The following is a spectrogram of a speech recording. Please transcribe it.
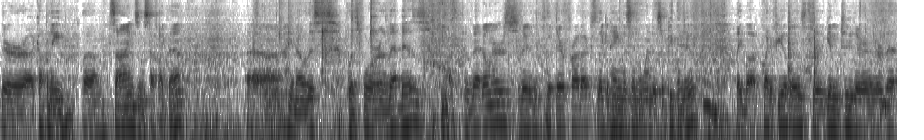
their uh, company um, signs and stuff like that. Uh, you know, this was for the vet biz, the vet owners they, with their products. They can hang this in the window so people knew. They bought quite a few of those to give them to their, their vet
